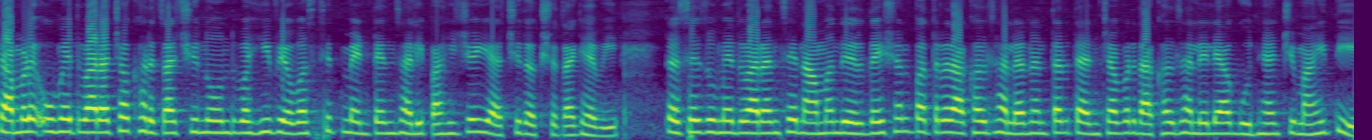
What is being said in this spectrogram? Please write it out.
त्यामुळे उमेदवाराच्या खर्चाची नोंदवही व्यवस्थित मेंटेन झाली पाहिजे याची दक्षता घ्या घ्यावी. तसेच उमेदवारांचे नामनिर्देशन पत्र दाखल झाल्यानंतर त्यांच्यावर दाखल झालेल्या गुन्ह्यांची माहिती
